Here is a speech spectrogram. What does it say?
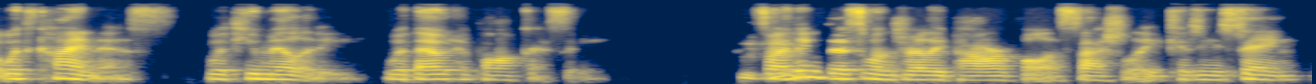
but with kindness, with humility, without hypocrisy. Mm-hmm. So I mm-hmm. think this one's really powerful, especially because he's saying,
